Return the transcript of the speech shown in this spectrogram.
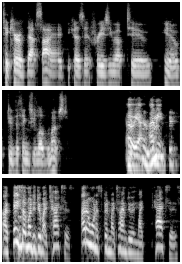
take care of that side because it frees you up to, you know, do the things you love the most. Oh yeah. I mean, I pay someone to do my taxes. I don't want to spend my time doing my taxes.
